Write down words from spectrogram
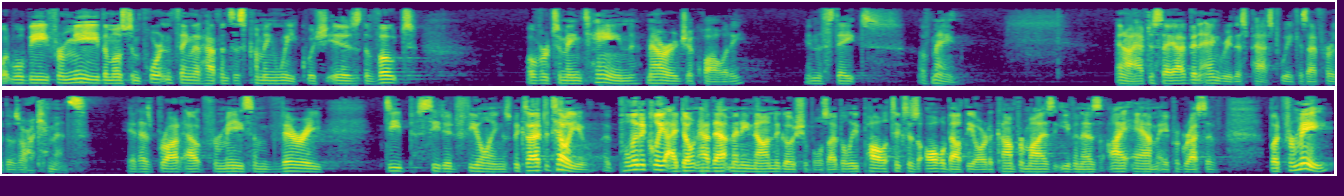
what will be, for me, the most important thing that happens this coming week, which is the vote over to maintain marriage equality in the state of Maine. And I have to say, I've been angry this past week as I've heard those arguments. It has brought out for me some very deep seated feelings because I have to tell you, politically, I don't have that many non negotiables. I believe politics is all about the art of compromise, even as I am a progressive. But for me,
